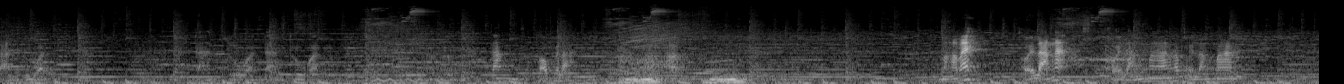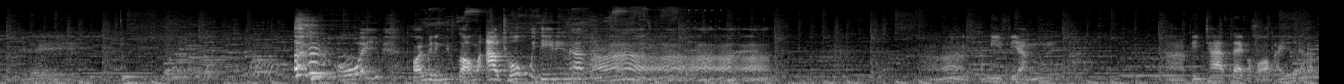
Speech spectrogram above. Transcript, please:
ด่านตรวจด่านตรวจ ด่านตรวจตั้งสต็อปไปล่ะอะมาไหมถอยหลังอะ ถอยหลังมาครับ ถอยหลังมาเย้โอ้ย ถอยไปถึงที่สองมาอ้าวชกไปทีนึงนะครับอ่าอ่าอ่าอ่าถ้ามีเสียงอ่าเพลงชาติแทรกก็ขออภัยด้วยนะครับ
